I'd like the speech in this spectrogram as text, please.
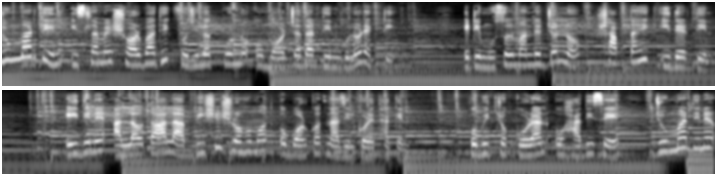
জুম্মার দিন ইসলামের সর্বাধিক ফজিলতপূর্ণ ও মর্যাদার দিনগুলোর একটি। এটি মুসলমানদের জন্য সাপ্তাহিক ঈদের দিন। এই দিনে আল্লাহ তাআলা বিশেষ রহমত ও বরকত নাজিল করে থাকেন। পবিত্র কোরআন ও হাদিসে জুম্মার দিনের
